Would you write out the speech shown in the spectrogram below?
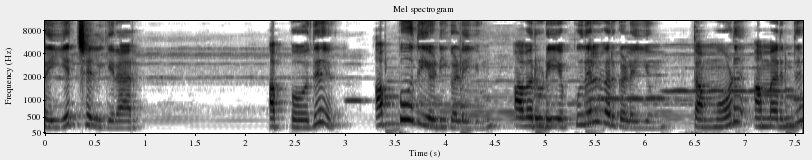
செய்யச் செல்கிறார். அப்போது அப்போதியடிகளையும் அவருடைய புதல்வர்களையும் தம்மோடு அமர்ந்து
